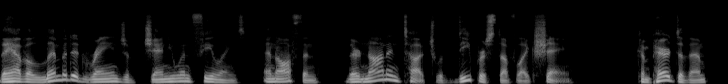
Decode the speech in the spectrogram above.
They have a limited range of genuine feelings, and often they're not in touch with deeper stuff like shame. Compared to them,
